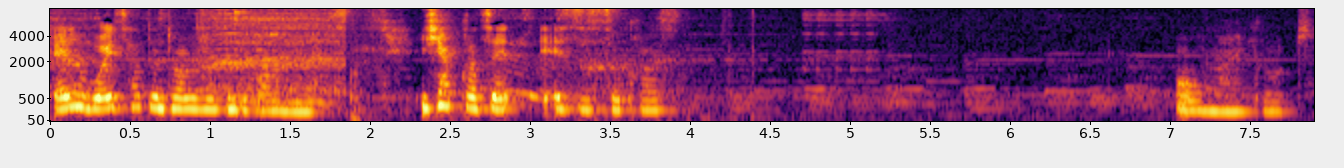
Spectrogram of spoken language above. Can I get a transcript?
L. Waits hat den Tor geschossen gewonnen. Ich habe gerade Es ist so krass. Oh mein Gott.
